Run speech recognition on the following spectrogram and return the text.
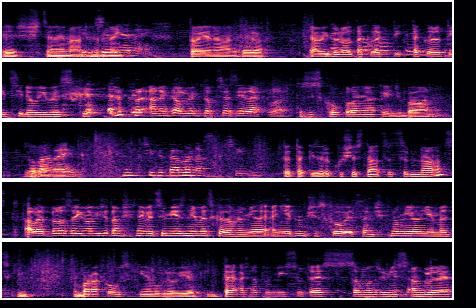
Ježiš, ten je nádherný. To je nádhera. Já bych ho dal takhle, tý, takhle do té cínový misky. A nechal bych to přesně takhle. To si skoupila nějaký džbán. Zelený. Banek. Ten přijde tam na skříň. To je taky z roku 1617. Ale bylo zajímavé, že tam všechny věci měly z Německa, tam neměli ani jednu českou věc, tam všechno měli německý. Nebo rakouský, nebo kdo ví jaký. Teda až na tu místu, to je samozřejmě z Anglie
